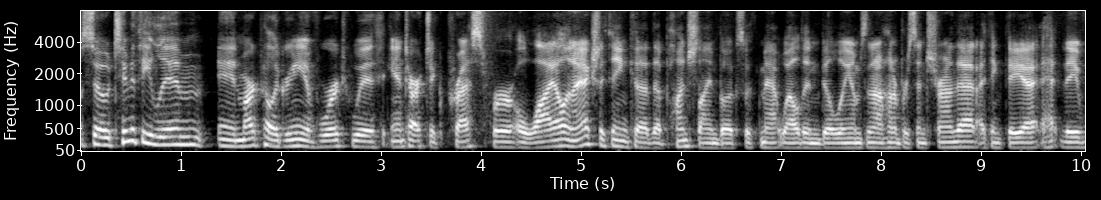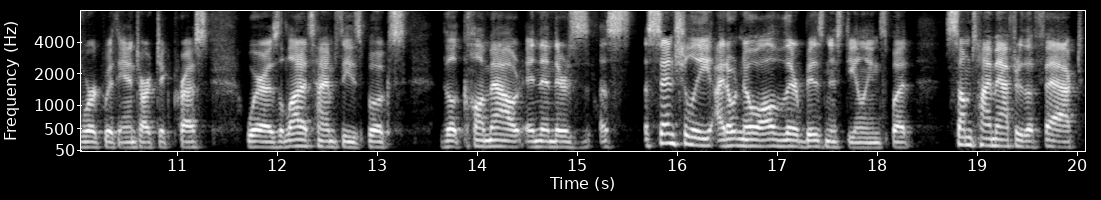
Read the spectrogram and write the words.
So Timothy Lim and Mark Pellegrini have worked with Antarctic Press for a while, and I actually think uh, the Punchline books with Matt Weldon, Bill Williams, I'm not 100 percent sure on that. I think they uh, they've worked with Antarctic Press, whereas a lot of times these books they'll come out and then there's a, essentially I don't know all of their business dealings, but sometime after the fact,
